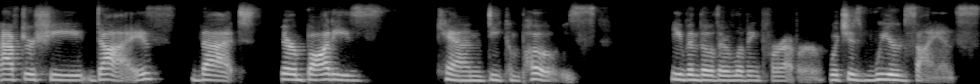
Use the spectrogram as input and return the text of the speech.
after she dies, that their bodies can decompose even though they're living forever, which is weird science.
